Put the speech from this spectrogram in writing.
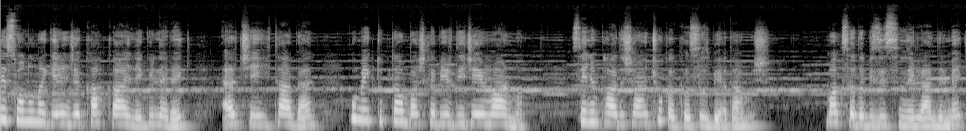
ve sonuna gelince kahkahayla gülerek elçiye hitaben bu mektuptan başka bir diyeceğin var mı? Senin padişahın çok akılsız bir adammış. Maksadı bizi sinirlendirmek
